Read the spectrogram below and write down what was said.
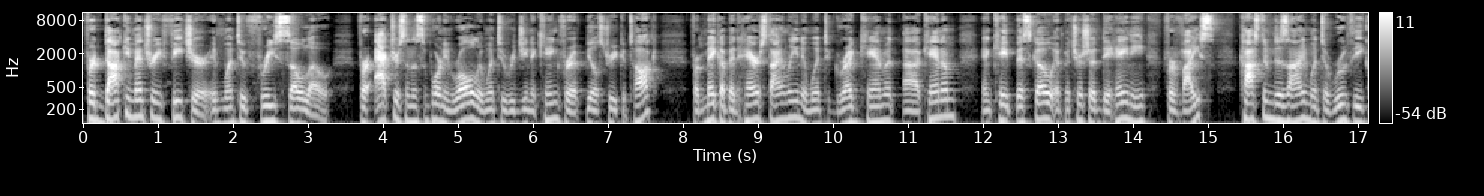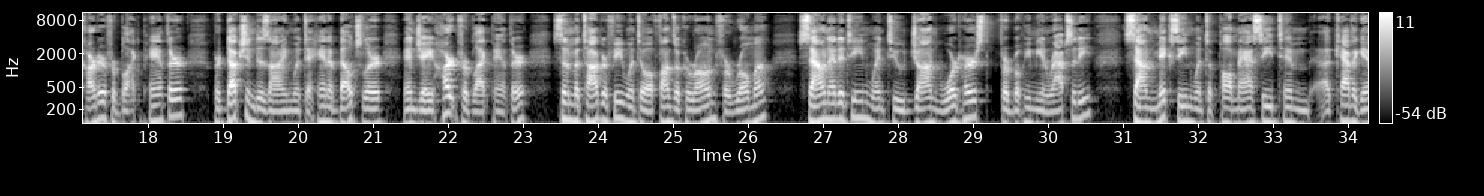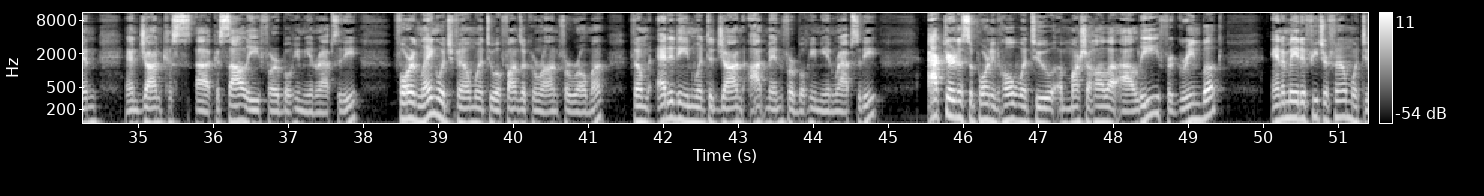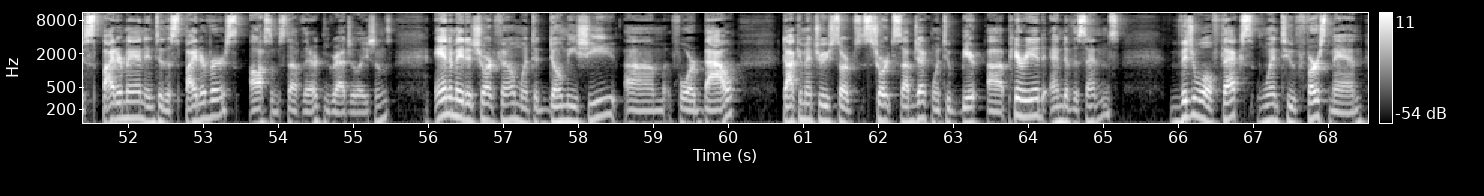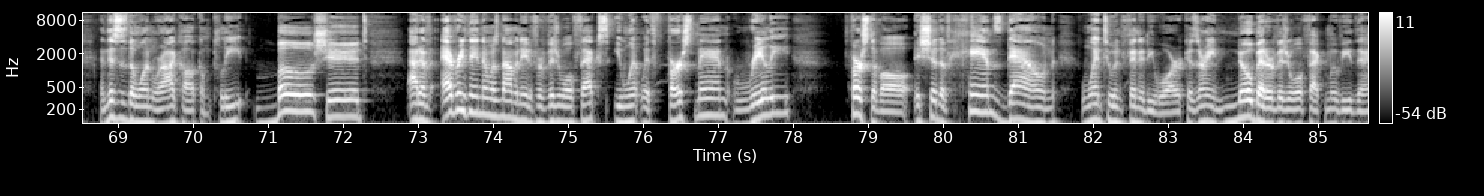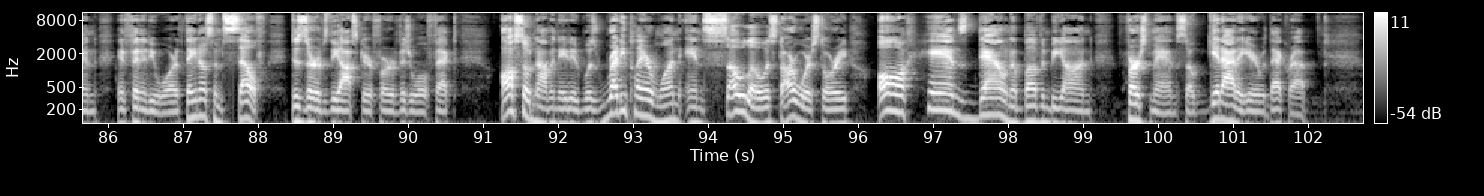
for documentary feature, it went to Free Solo. For actress in a supporting role, it went to Regina King for If Beale Street Could Talk. For makeup and hairstyling, it went to Greg Cam- uh, Cannom and Kate Biscoe and Patricia Dehaney for Vice. Costume design went to Ruth E. Carter for Black Panther. Production design went to Hannah Beachler and Jay Hart for Black Panther. Cinematography went to Alfonso Cuaron for Roma. Sound editing went to John Warhurst for Bohemian Rhapsody. Sound mixing went to Paul Massey, Tim uh, Cavagin, and John Cas- uh, Casali for Bohemian Rhapsody. Foreign language film went to Alfonso Cuaron for Roma. Film editing went to John Ottman for Bohemian Rhapsody. Actor in a supporting role went to Mahershala Ali for Green Book. Animated feature film went to Spider Man Into the Spider Verse. Awesome stuff there. Congratulations. Animated short film went to Domee Shi um, for Bao. Documentary short, short subject went to Beer, uh, Period, End of the Sentence. Visual effects went to First Man, and this is the one where I call complete bullshit. Out of everything that was nominated for visual effects, you went with First Man? Really? First of all, it should have hands down went to Infinity War because there ain't no better visual effect movie than Infinity War. Thanos himself deserves the Oscar for visual effect. Also nominated was Ready Player One and Solo, a Star Wars story, all hands down above and beyond First Man. So get out of here with that crap.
